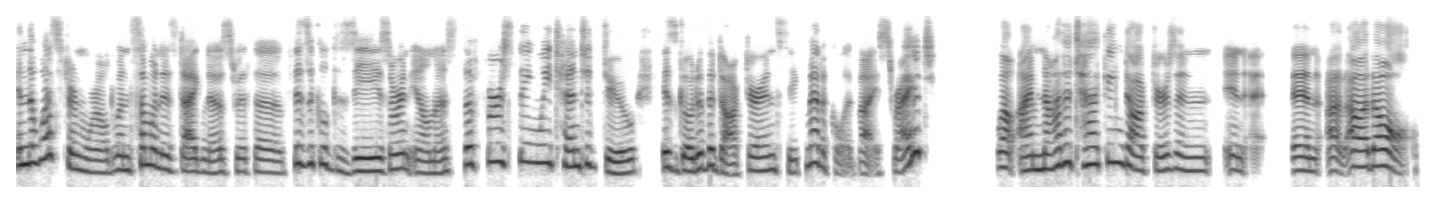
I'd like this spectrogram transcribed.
In the Western world, when someone is diagnosed with a physical disease or an illness, the first thing we tend to do is go to the doctor and seek medical advice, right? Well, I'm not attacking doctors in in in at, at all.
